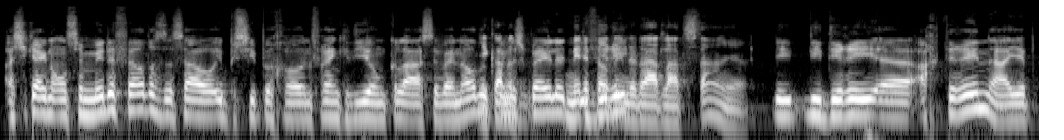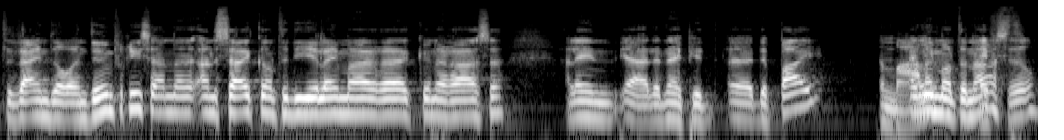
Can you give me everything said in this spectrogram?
Als je kijkt naar onze middenvelders, dan zou in principe gewoon Frenkie de Jong, Klaas en Wijnaldum kunnen het spelen. Die middenveld drie, inderdaad laten staan, ja. die, die drie eh, achterin. Nou, je hebt Wijndal en Dumfries aan de, aan de zijkanten die alleen maar eh, kunnen razen. Alleen, ja, dan heb je eh de Pai, En iemand ernaast. eventueel.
